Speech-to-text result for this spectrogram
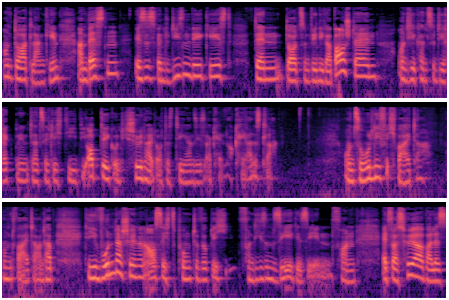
und dort lang gehen. Am besten ist es, wenn du diesen Weg gehst, denn dort sind weniger Baustellen und hier kannst du direkt tatsächlich die, die Optik und die Schönheit auch des Tegernsees erkennen. Okay, alles klar. Und so lief ich weiter und weiter und habe die wunderschönen Aussichtspunkte wirklich von diesem See gesehen, von etwas höher, weil es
